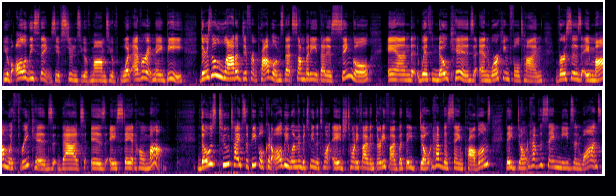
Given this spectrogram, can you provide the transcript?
you have all of these things. You have students you have moms you have whatever it may be. There's a lot of different problems that somebody that is single and with no kids and working full time versus a mom with three kids that is a stay at home mom those two types of people could all be women between the tw- age 25 and 35, but they don't have the same problems. They don't have the same needs and wants,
